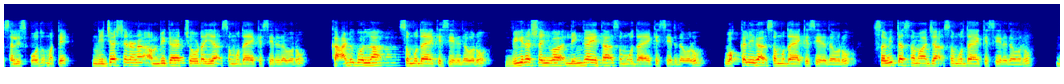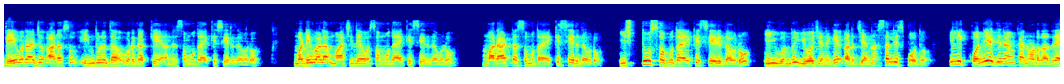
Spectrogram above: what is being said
ಸಲ್ಲಿಸಬಹುದು. ಮತ್ತೆ ನಿಜಶರಣ ಅಂಬಿಗರ ಚೌಡಯ್ಯ ಸಮುದಾಯಕ್ಕೆ ಸೇರಿದವರು, ಕಾಡುಗೊಲ್ಲ ಸಮುದಾಯಕ್ಕೆ ಸೇರಿದವರು, ವೀರಶೈವ ಲಿಂಗಾಯತ ಸಮುದಾಯಕ್ಕೆ ಸೇರಿದವರು, ಒಕ್ಕಲಿಗ ಸಮುದಾಯಕ್ಕೆ ಸೇರಿದವರು, ಸವಿತ ಸಮಾಜ ಸಮುದಾಯಕ್ಕೆ ಸೇರಿದವರು, ದೇವರಾಜು ಅರಸು ಹಿಂದುಳಿದ ವರ್ಗಕ್ಕೆ ಅಂದ್ರೆ ಸಮುದಾಯಕ್ಕೆ ಸೇರಿದವರು, ಮಡಿವಾಳ ಮಾಚಿದೇವ ಸಮುದಾಯಕ್ಕೆ ಸೇರಿದವರು ಮರಾಠ ಸಮುದಾಯಕ್ಕೆ ಸೇರಿದವರು. ಇಷ್ಟು ಸಮುದಾಯಕ್ಕೆ ಸೇರಿದವರು ಈ ಒಂದು ಯೋಜನೆಗೆ ಅರ್ಜಿಯನ್ನ ಸಲ್ಲಿಸಬಹುದು ಇಲ್ಲಿ ಕೊನೆಯ ದಿನಾಂಕ ನೋಡೋದಾದ್ರೆ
